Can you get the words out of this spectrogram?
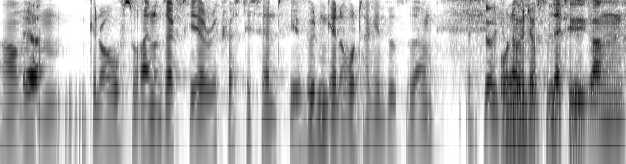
Ähm, Ja. Genau, rufst du rein und sagst hier, Request Descent, wir würden gerne runtergehen sozusagen. Ich glaub, ich Und dann bin ich auf Toilette passiert. gegangen,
